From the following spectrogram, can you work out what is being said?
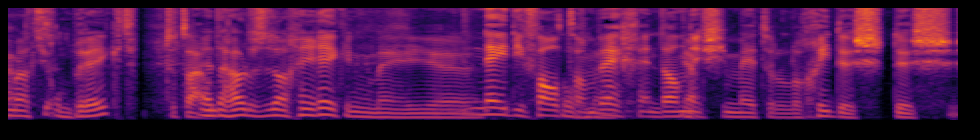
informatie ontbreekt. Totaal. En daar houden ze dan geen rekening mee. Nee, die valt dan mij. weg. En dan Ja. is je methodologie dus, dus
